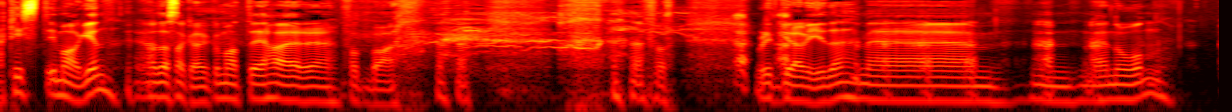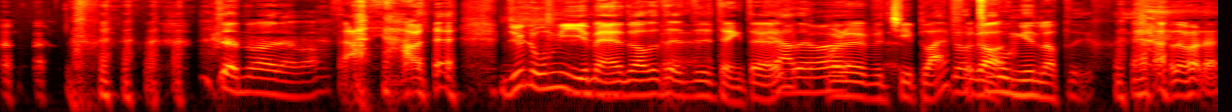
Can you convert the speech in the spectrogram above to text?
artist i magen. Og da snakker jeg ikke om at de har eh, fått barn Blitt gravide med, med noen. Den var ræva. Nei, ja, du lo mye mer enn du hadde trengt å gjøre. Ja, det var- det cheap life? Det var tvungen latter. Ja, det var det.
